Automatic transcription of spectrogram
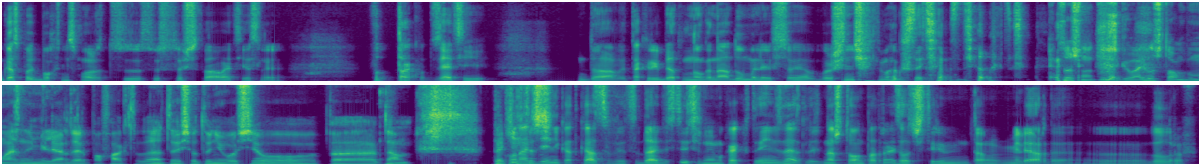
Господь Бог не сможет существовать, если вот так вот взять и да, вы так, ребят, много надумали, все, я больше ничего не могу с этим сделать. Слушай, ну ты же говорил, что он бумажный миллиардер по факту, да? То есть вот у него все э, там... Так он от денег отказывается, да, действительно. Ему как-то, я не знаю, на что он потратил 4 там, миллиарда э, долларов.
